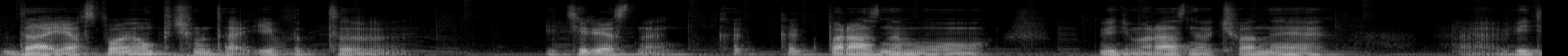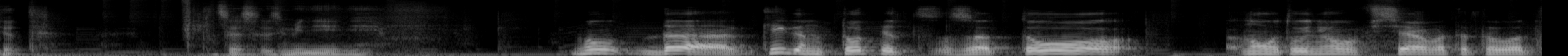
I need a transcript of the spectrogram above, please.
Да, я вспомнил почему-то, и вот э, интересно, как, как по-разному, видимо, разные ученые э, видят процесс изменений. Ну да, Киган топит за то, ну вот у него вся вот эта вот,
